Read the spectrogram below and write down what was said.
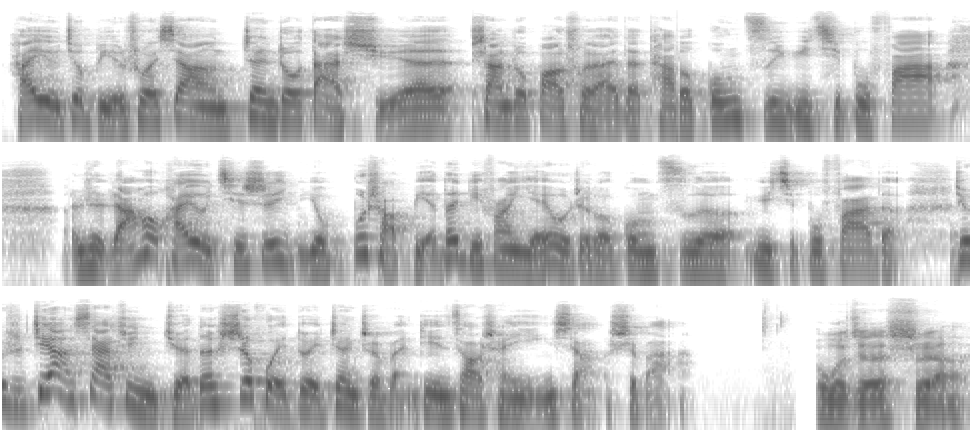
还有就比如说像郑州大学上周爆出来的，他的工资逾期不发，然后还有其实有不少别的地方也有这个工资逾期不发的，就是这样下去，你觉得是会对政治稳定造成影响，是吧？我觉得是啊，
